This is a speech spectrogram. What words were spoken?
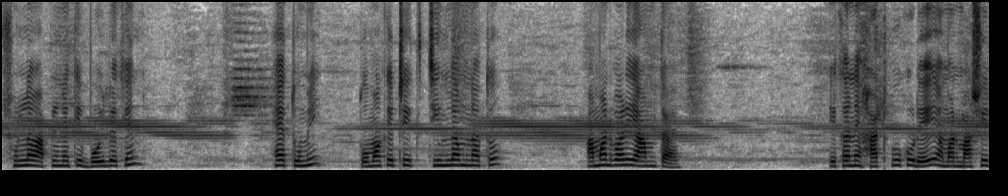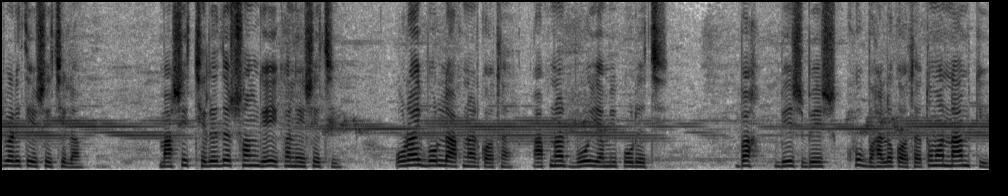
শুনলাম আপনি নাকি বই লেখেন। হ্যাঁ তুমি? তোমাকে ঠিক চিনলাম না তো। আমার বাড়ি আমতায়। এখানে হাটপুকুরে আমার মাসির বাড়িতে এসেছিলাম। মাসির ছেলেদের সঙ্গে এখানে এসেছি। ওরাই বলল আপনার কথা, আপনার বই আমি পড়েছি। বাহ, বেশ বেশ, খুব ভালো কথা। তোমার নাম কি?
